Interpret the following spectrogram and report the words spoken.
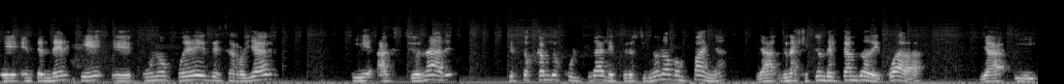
entender que uno puede desarrollar y accionar ciertos cambios culturales, pero si no lo acompaña ya de una gestión del cambio adecuada, ya y,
